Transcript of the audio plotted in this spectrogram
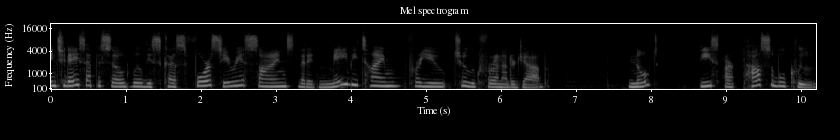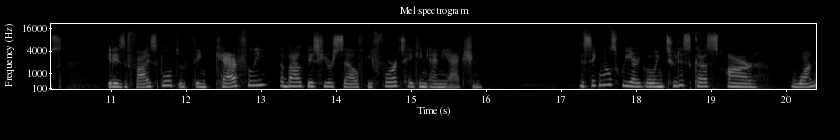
in today's episode, we'll discuss four serious signs that it may be time for you to look for another job. Note, these are possible clues. It is advisable to think carefully about this yourself before taking any action. The signals we are going to discuss are 1.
